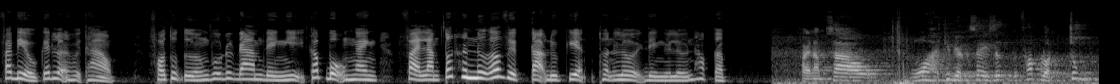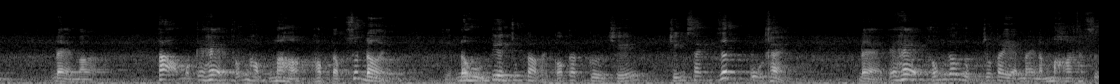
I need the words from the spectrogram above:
Phát biểu kết luận hội thảo, Phó Thủ tướng Vũ Đức Đam đề nghị các bộ ngành phải làm tốt hơn nữa việc tạo điều kiện thuận lợi để người lớn học tập. Phải làm sao ngoài cái việc xây dựng cái pháp luật chung để mà tạo một cái hệ thống học mở, học tập suốt đời thì đầu tiên chúng ta phải có các cơ chế chính sách rất cụ thể để cái hệ thống giáo dục chúng ta hiện nay là mở thật sự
